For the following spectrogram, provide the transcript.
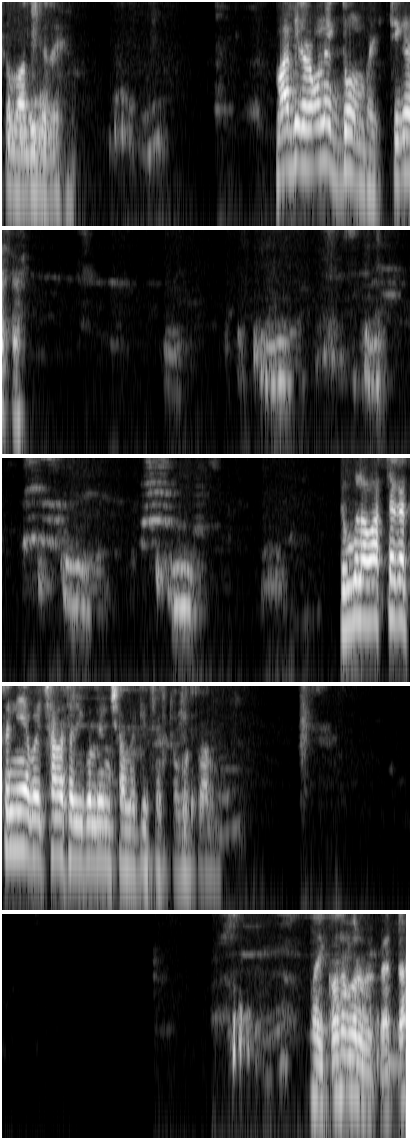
সব মাদিটা দেখেন। মাদিরার অনেক দম ভাই ঠিক আছে? এগুলা বাচ্চা কাচ্চা নিয়ে ভাই ছাড়াছাড়ি করলে ইনশাল্লাহ কিছু একটা করতে পারব। ভাই কত পড়বে প্যাটটা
